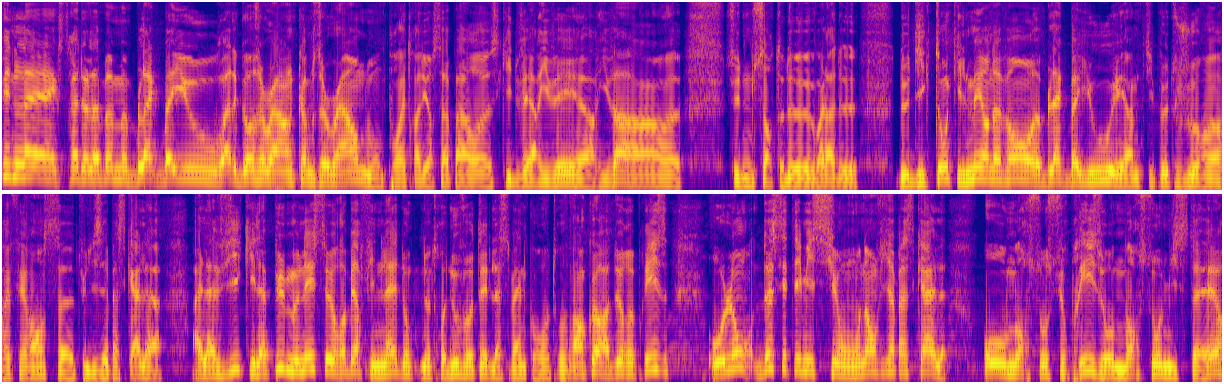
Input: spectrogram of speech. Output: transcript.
Finlay, extrait de l'album Black Bayou, What Goes Around Comes Around. On pourrait traduire ça par euh, ce qui devait arriver arriva. Hein, euh, c'est une sorte de voilà de, dicton qu'il met en avant euh, Black Bayou et un petit peu toujours référence, tu le disais Pascal, à, la vie qu'il a pu mener ce Robert Finlay. Donc notre nouveauté de la semaine qu'on retrouvera encore à deux reprises au long de cette émission. On en vient Pascal au morceau surprise, au morceau mystère,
